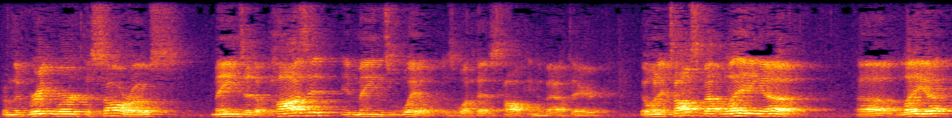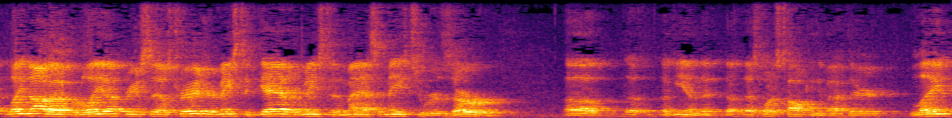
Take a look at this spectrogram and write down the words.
from the Greek word thesaurus, means a deposit, it means wealth, is what that's talking about there. But when it talks about laying up, uh, lay up, lay not up, or lay up for yourselves treasure. It means to gather. It means to amass. It means to reserve. Uh, the, again, that, that, that's what it's talking about there. Lay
